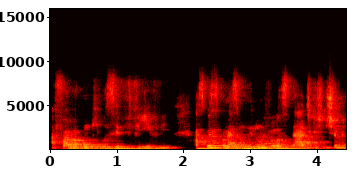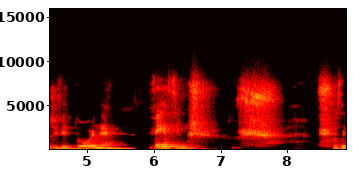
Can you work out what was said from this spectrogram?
A forma com que você vive, as coisas começam a vir numa velocidade que a gente chama de vetor, né? Vem assim. Você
